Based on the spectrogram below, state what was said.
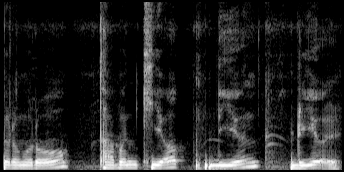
그러므로 답은 기억, 니은, 리얼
